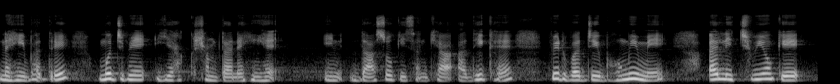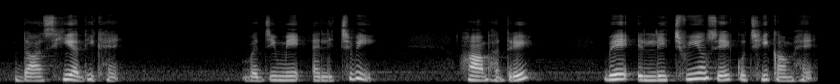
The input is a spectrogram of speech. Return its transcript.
नहीं भद्रे, मुझमें यह क्षमता नहीं है। इन दासों की संख्या अधिक है, फिर वज्जी भूमि में अलिच्छवियों के दास ही अधिक हैं। वज्जी में अलिच्छवी? हाँ भद्रे, वे लिच्छवियों से कुछ ही कम हैं।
